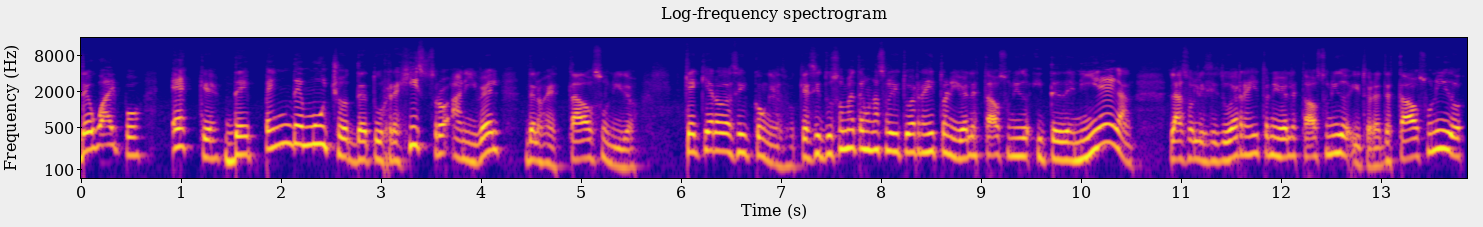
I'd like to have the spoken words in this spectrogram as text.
de WIPO es que depende mucho de tu registro a nivel de los Estados Unidos. ¿Qué quiero decir con eso? Que si tú sometes una solicitud de registro a nivel de Estados Unidos y te deniegan la solicitud de registro a nivel de Estados Unidos y tú eres de Estados Unidos,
